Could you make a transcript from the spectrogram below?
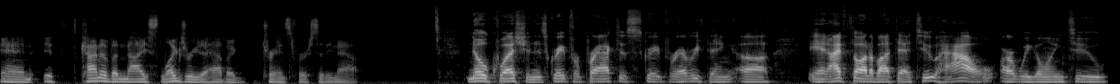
And it's kind of a nice luxury to have a transfer sitting out. No question. It's great for practice. It's great for everything. Uh, and I've thought about that too. How are we going to,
